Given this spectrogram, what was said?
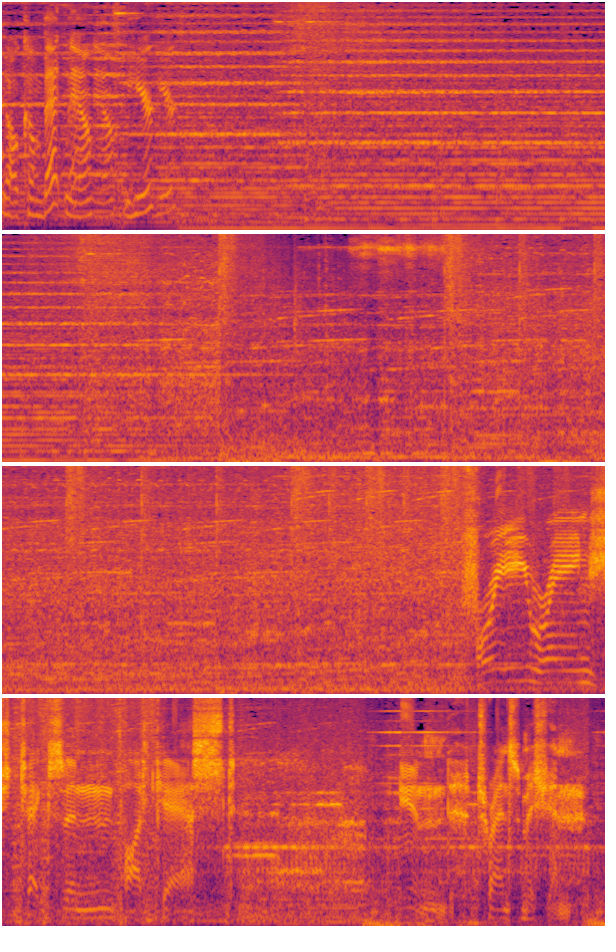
Y'all come back now. You hear? Free Range Texan Podcast. End transmission.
